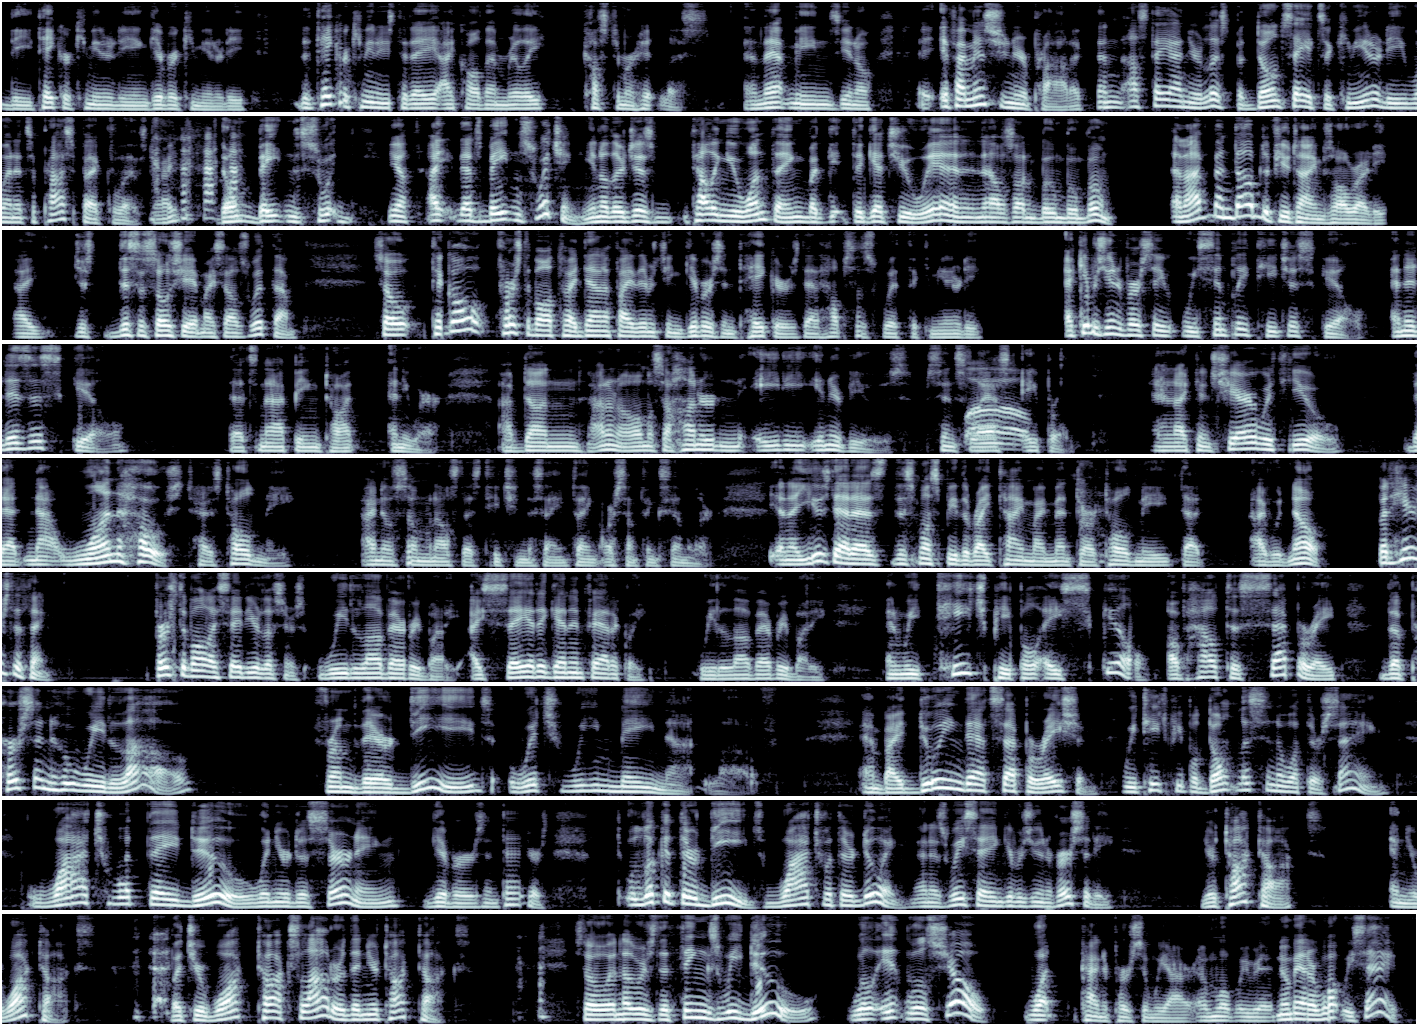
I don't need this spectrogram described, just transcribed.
the taker community and giver community, the taker communities today, I call them really customer hit lists. And that means, you know, if I'm interested in your product, then I'll stay on your list, but don't say it's a community when it's a prospect list, right? don't bait and switch. You know, I, that's bait and switching. You know, they're just telling you one thing, but get, to get you in, and all of a sudden, boom, boom, boom. And I've been dubbed a few times already. I just disassociate myself with them. So to go, first of all, to identify the difference between givers and takers, that helps us with the community. At Givers University, we simply teach a skill, and it is a skill that's not being taught anywhere. I've done, I don't know, almost 180 interviews since last April. And I can share with you that not one host has told me, I know someone else that's teaching the same thing or something similar. And I use that as this must be the right time my mentor told me that I would know. But here's the thing. First of all, I say to your listeners, we love everybody. I say it again emphatically. We love everybody. And we teach people a skill of how to separate the person who we love from their deeds, which we may not love. And by doing that separation, we teach people don't listen to what they're saying. Watch what they do when you're discerning givers and takers. Look at their deeds, watch what they're doing. And as we say in Givers University, your talk talks and your walk talks, but your walk talks louder than your talk talks. So, in other words, the things we do will it will show what kind of person we are and what we really, no matter what we say.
